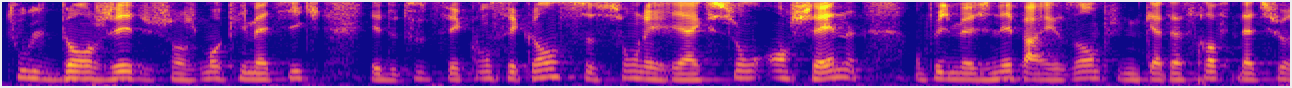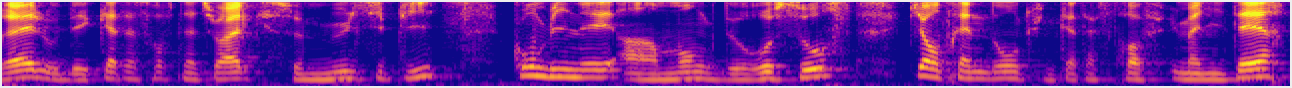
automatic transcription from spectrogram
tout le danger du changement climatique et de toutes ses conséquences, ce sont les réactions en chaîne. On peut imaginer par exemple une catastrophe naturelle ou des catastrophes naturelles qui se multiplient, combinées à un manque de ressources qui entraîne donc une catastrophe humanitaire.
